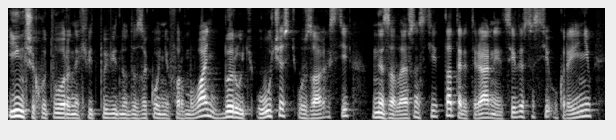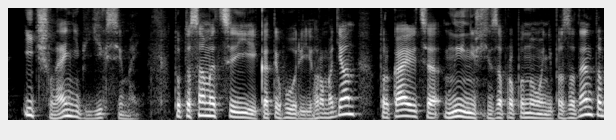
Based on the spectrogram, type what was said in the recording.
Інших утворених відповідно до законів формувань беруть участь у захисті незалежності та територіальної цілісності Українів і членів їх сімей. Тобто саме цієї категорії громадян торкаються нинішні запропоновані президентом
